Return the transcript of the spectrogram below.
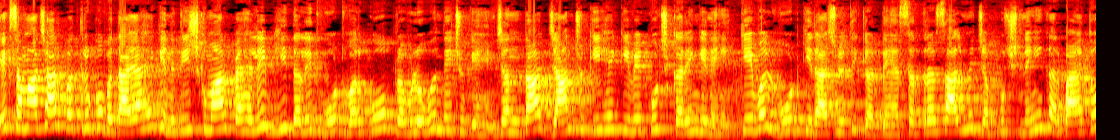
एक समाचार पत्र को बताया है कि नीतीश कुमार पहले भी दलित वोट वर्ग को प्रलोभन दे चुके हैं। जनता जान चुकी है कि वे कुछ करेंगे नहीं। केवल वोट की राजनीति करते हैं। सत्रह साल में जब कुछ नहीं कर पाए तो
